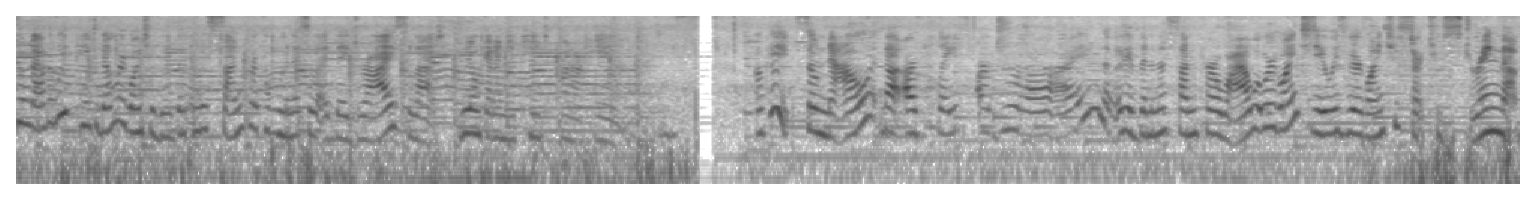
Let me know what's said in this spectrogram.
So now that we've painted them, we're going to leave them in the sun for a couple minutes so that they dry so that we don't get any paint on our hands. Okay, so now that our plates are dry, that they've been in the sun for a while, what we're going to do is we are going to start to string them.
